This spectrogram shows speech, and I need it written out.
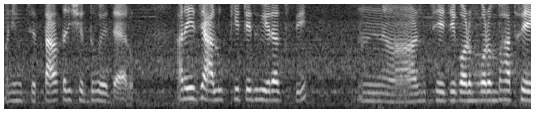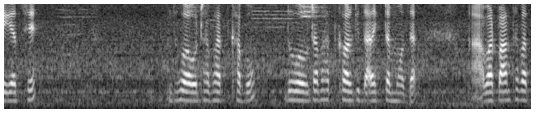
মানে হচ্ছে তাড়াতাড়ি সেদ্ধ হয়ে যায় আরও আর এই যে আলু কেটে ধুয়ে রাখছি আর হচ্ছে এই যে গরম গরম ভাত হয়ে গেছে। ধোয়া ওঠা ভাত খাব। ধোয়া ওঠা ভাত খাওয়ার কিন্তু আরেকটা মজা। আবার পান্থা ভাত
